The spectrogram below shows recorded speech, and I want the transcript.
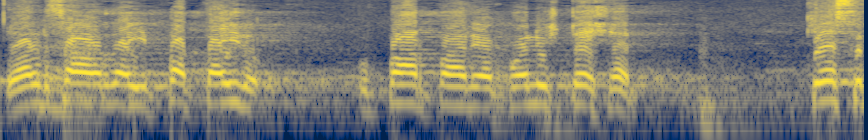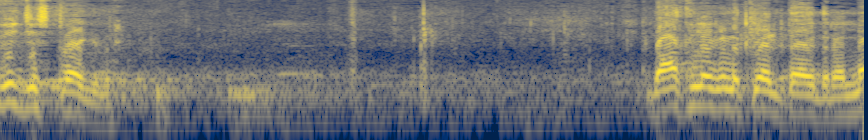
ಎರಡು ಸಾವಿರದ ಇಪ್ಪತ್ತೈದು ಉಪ್ಪಾರ್ಪಾರೆ ಪೊಲೀಸ್ ಸ್ಟೇಷನ್ ಕೇಸ್ ರಿಜಿಸ್ಟರ್ ಆಗಿದೆ. ದಾಖಲೆಗಳು ಕೇಳ್ತಾ ಇದ್ರಲ್ಲ?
